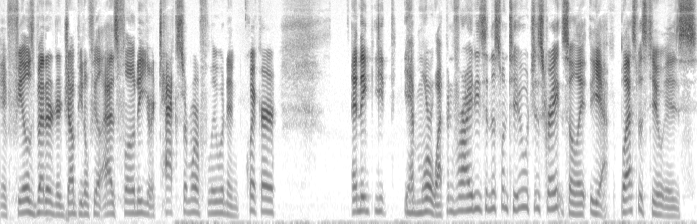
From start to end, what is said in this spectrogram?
it feels better to jump. You don't feel as floaty. Your attacks are more fluid and quicker. And they, you, you have more weapon varieties in this one too, which is great. So, like, yeah, Blasphemous Two is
